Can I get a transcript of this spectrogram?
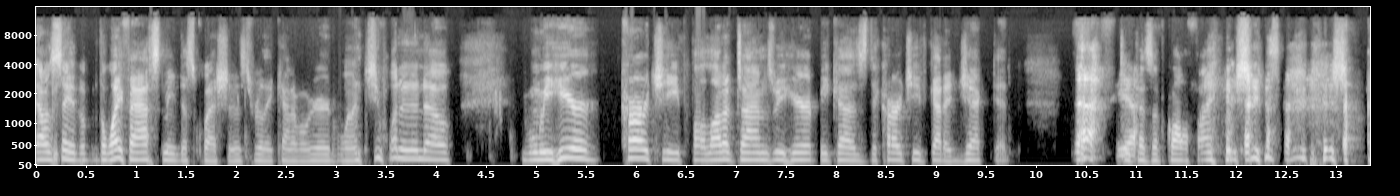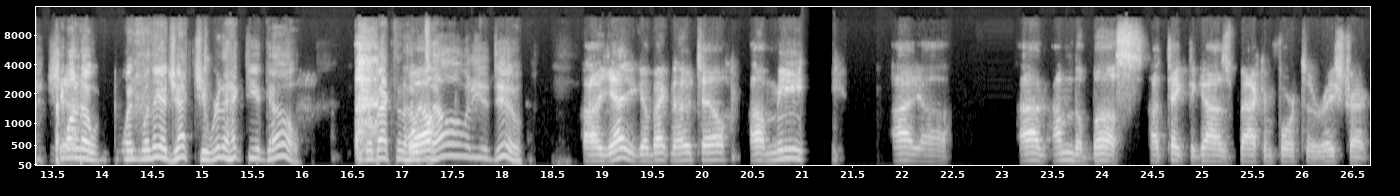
I would say the, the wife asked me this question. It's really kind of a weird one. She wanted to know when we hear car chief, a lot of times we hear it because the car chief got ejected yeah. because of qualifying issues. she, she Yeah. wanted to know when, when they eject you, where the heck do you go? You go back to the Well- hotel? What do you do? Uh, yeah, you go back to the hotel. Uh, me, I, uh, I, I'm the bus. I take the guys back and forth to the racetrack.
